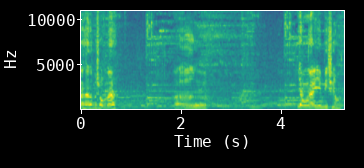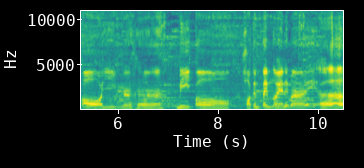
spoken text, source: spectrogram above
นะฮะท่านผู้ชมนะ เออ ยังไงยังมีเชื่อมต่ออีกนะฮะ มีต่อ ขอเต็มๆหน่อยได้ไหมเออ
